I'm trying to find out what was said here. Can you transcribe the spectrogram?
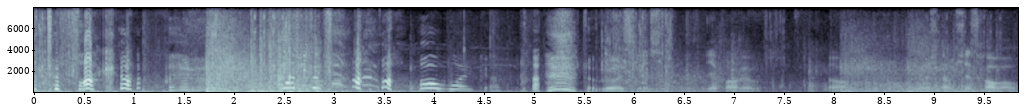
What the fuck? What the fuck? Oh my god. To było śmieszne. Nie powiem. O, ktoś tam się schował.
